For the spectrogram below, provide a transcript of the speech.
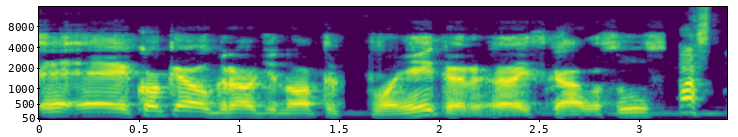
É, é, qual que é o grau de nota que põe aí, cara? A escala SUS? Uma 5.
